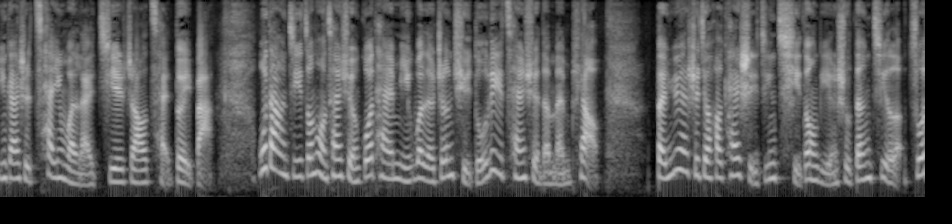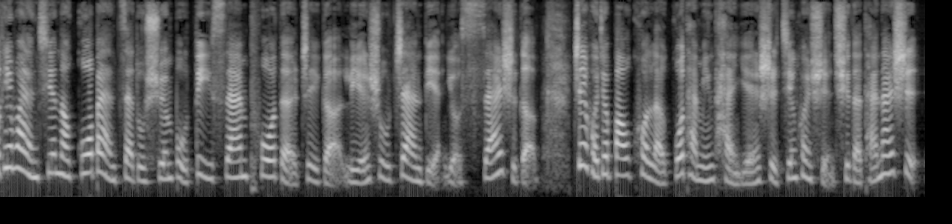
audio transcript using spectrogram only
应该是蔡英文来接招才对吧？无党籍总统参选郭台铭为了争取独立参选的门票。本月十九号开始已经启动连署登记了。昨天晚间呢，郭办再度宣布第三波的这个连署站点有三十个，这回就包括了郭台铭坦言是监困选区的台南市，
